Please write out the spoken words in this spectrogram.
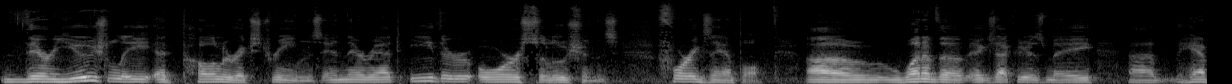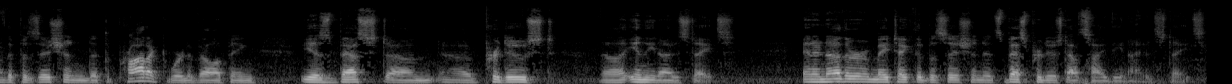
they're usually at polar extremes and they're at either or solutions. For example, uh, one of the executives may uh, have the position that the product we're developing is best um, uh, produced uh, in the United States. And another may take the position it's best produced outside the United States.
